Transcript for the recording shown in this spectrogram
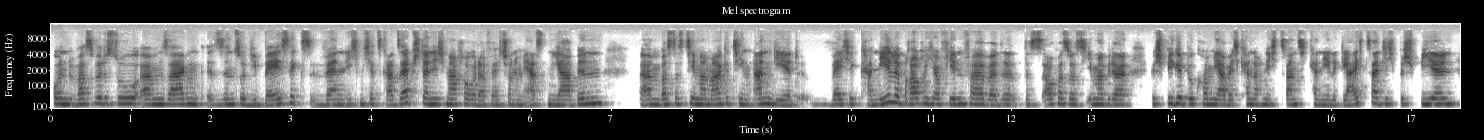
Und was würdest du ähm, sagen, sind so die Basics, wenn ich mich jetzt gerade selbstständig mache oder vielleicht schon im ersten Jahr bin, was das Thema Marketing angeht? Welche Kanäle brauche ich auf jeden Fall? Weil das ist auch was, was ich immer wieder gespiegelt bekomme. Ja, aber ich kann doch nicht 20 Kanäle gleichzeitig bespielen.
